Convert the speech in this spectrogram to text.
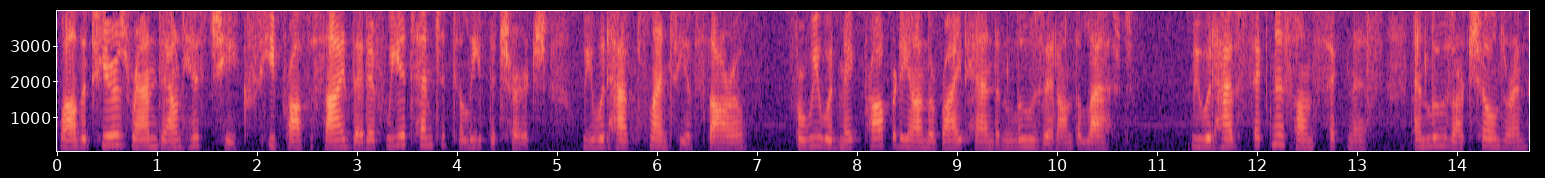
While the tears ran down his cheeks, he prophesied that if we attempted to leave the church, we would have plenty of sorrow, for we would make property on the right hand and lose it on the left. We would have sickness on sickness and lose our children,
